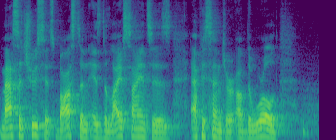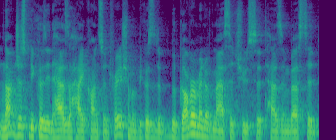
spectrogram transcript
Massachusetts, Boston is the life sciences epicenter of the world not just because it has a high concentration, but because the, the, government of Massachusetts has invested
